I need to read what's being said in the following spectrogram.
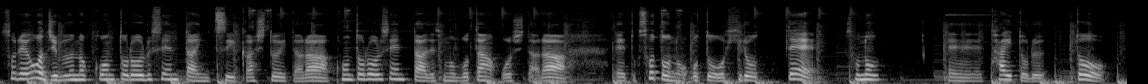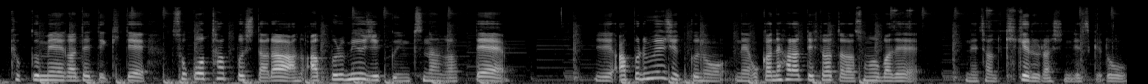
それを自分のコントロールセンターに追加しといたらコントロールセンターでそのボタンを押したら、えーと、外の音を拾ってその、えー、タイトルと曲名が出てきてそこをタップしたらあの Apple Music につながってで Apple Music の、ね、お金払ってる人だったらその場で、ね、ちゃんと聴けるらしいんですけど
